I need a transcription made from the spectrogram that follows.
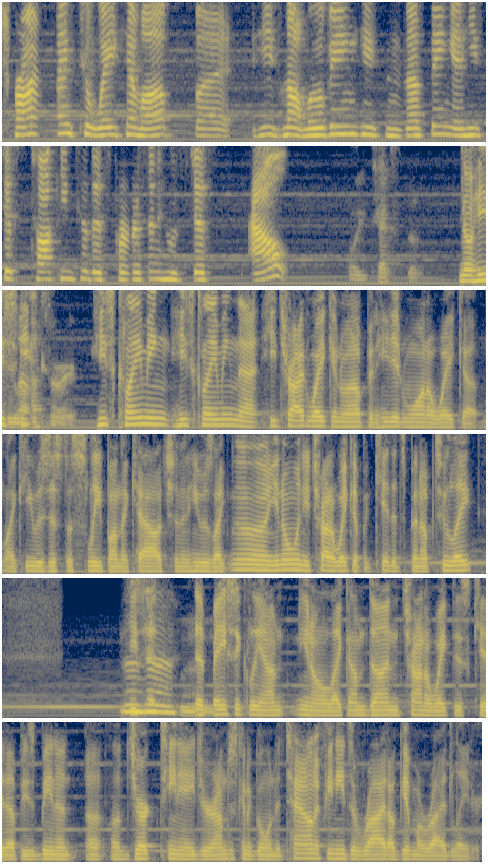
trying to wake him up, but he's not moving. He's nothing, and he's just talking to this person who's just out. Or he texted them. No, He he's he's, he's claiming he's claiming that he tried waking him up and he didn't want to wake up. Like he was just asleep on the couch, and then he was like, uh, "You know, when you try to wake up a kid that's been up too late." He said Mhm. that basically I'm, you know, like I'm done trying to wake this kid up. He's being a, a, a jerk teenager. I'm just going to go into town. If he needs a ride, I'll give him a ride later.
